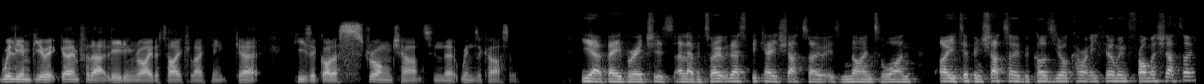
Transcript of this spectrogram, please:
William Buick going for that leading rider title. I think uh, he's got a strong chance in the Windsor Castle. Yeah, Bay Bridge is 11 to 8 with SBK. Chateau is 9 to 1. Are you tipping Chateau because you're currently filming from a chateau?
